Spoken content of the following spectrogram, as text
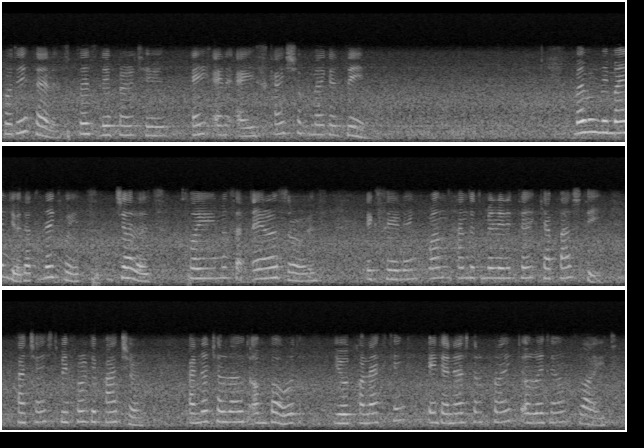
For details, please refer to ANA Skyshop magazine. We remind you that liquids, gels, creams, and aerosols exceeding 100 ml capacity purchased before departure are not allowed on board your connecting international flight or return flight.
